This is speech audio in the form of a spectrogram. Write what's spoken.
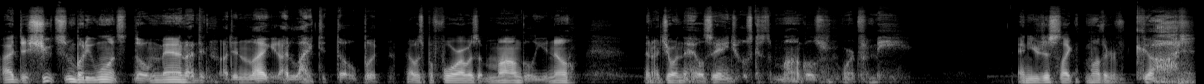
I had to shoot somebody once though, man. I didn't I didn't like it. I liked it though, but that was before I was a Mongol, you know. Then I joined the Hell's Angels because the Mongols weren't for me. And you're just like, mother of God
